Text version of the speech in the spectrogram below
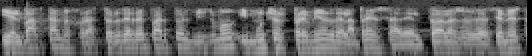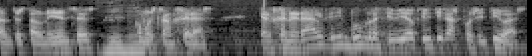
Y el BAFTA, el mejor actor de reparto, el mismo, y muchos premios de la prensa, de todas las asociaciones, tanto estadounidenses como extranjeras. En general, Green Book recibió críticas positivas,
